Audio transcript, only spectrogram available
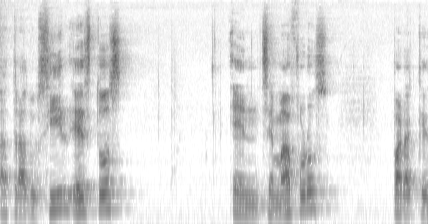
a traducir estos en semáforos para que,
